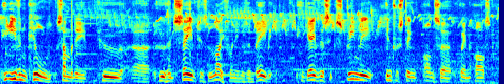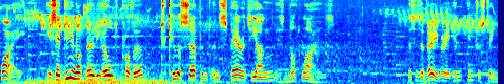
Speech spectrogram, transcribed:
he even killed somebody who, uh, who had saved his life when he was a baby. He gave this extremely interesting answer when asked why. He said, Do you not know the old proverb, to kill a serpent and spare its young is not wise? This is a very, very in interesting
